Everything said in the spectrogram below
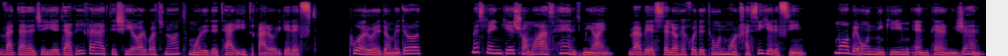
و درجه دقیق ارتشی آرباتنات مورد تایید قرار گرفت. پوارو ادامه داد مثل اینکه شما از هند میاین و به اصطلاح خودتون مرخصی گرفتین. ما به اون میگیم en permission.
